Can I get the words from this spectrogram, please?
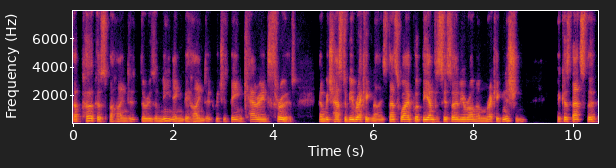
a, purpose behind it, there is a meaning behind it, which is being carried through it and which has to be recognized. That's why I put the emphasis earlier on on recognition, because that's the,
